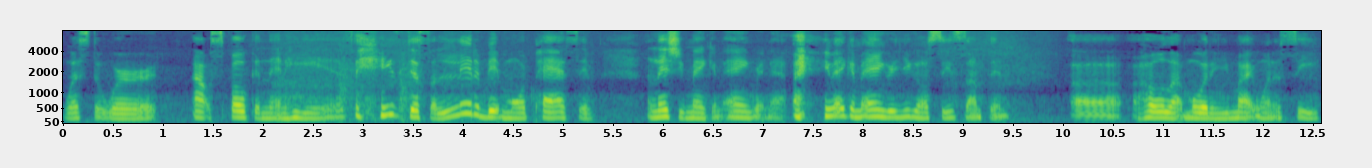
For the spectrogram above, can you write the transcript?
what's the word outspoken than he is. He's just a little bit more passive unless you make him angry now. you make him angry, you're going to see something uh, a whole lot more than you might want to see.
